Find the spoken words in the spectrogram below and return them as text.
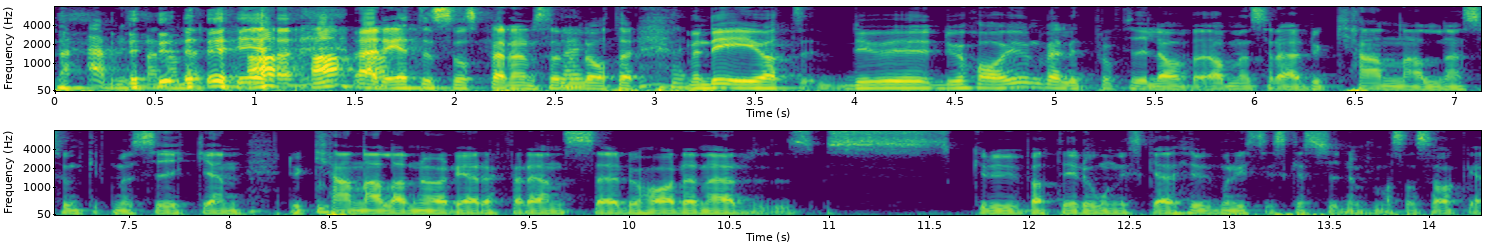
det här blir spännande. ja, Ja, ja, nej, det är inte så spännande som det Nej. låter. Men det är ju att du, du har ju en väldigt profil av, ja men sådär, du kan all den här sunkit-musiken, du kan alla nördiga referenser, du har den här s- skruvat ironiska, humoristiska synen på massa saker.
